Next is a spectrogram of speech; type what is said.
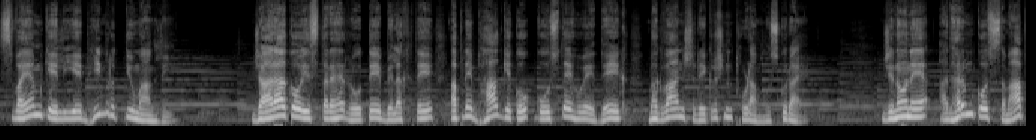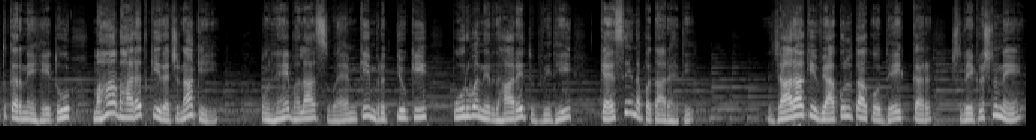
स्वयं के लिए भी मृत्यु मांग ली। जारा को इस तरह रोते बिलखते, अपने भाग्य को कोसते हुए देख भगवान श्री कृष्ण थोड़ा मुस्कुराए। जिन्होंने अधर्म को समाप्त करने हेतु महाभारत की रचना की, उन्हें भला स्वयं की मृत्यु की पूर्व निर्धारित विधि कैसे न पता रहती। जारा की व्याकुलता को देखकर श्री कृष्ण ने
